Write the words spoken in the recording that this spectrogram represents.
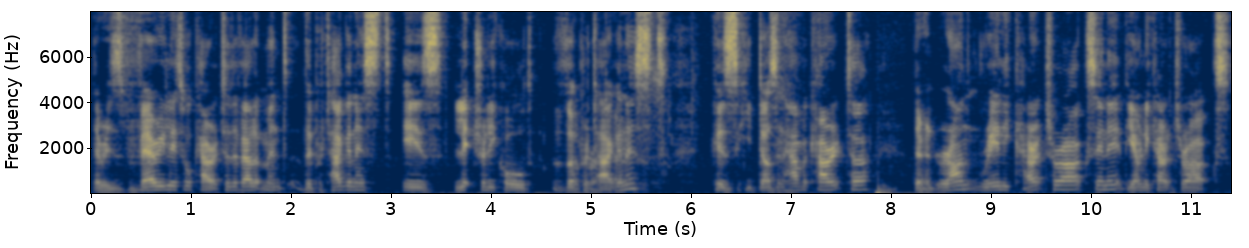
There is very little character development. The protagonist is literally called the, protagonist because he doesn't have a character. There aren't really character arcs in it. The only character arcs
